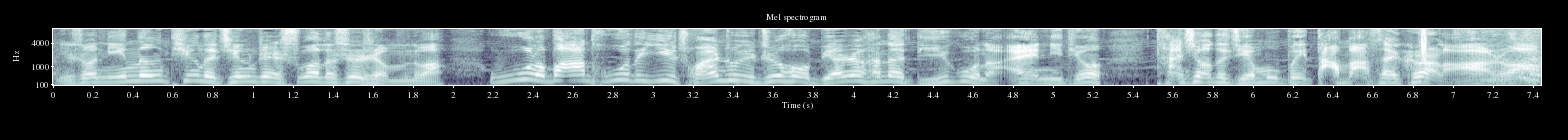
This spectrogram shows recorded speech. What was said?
你说您能听得清这说的是什么的吗？乌了巴秃的一传出去之后，别人还在嘀咕呢。哎，你听谈笑的节目被打马赛克了啊，是吧？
